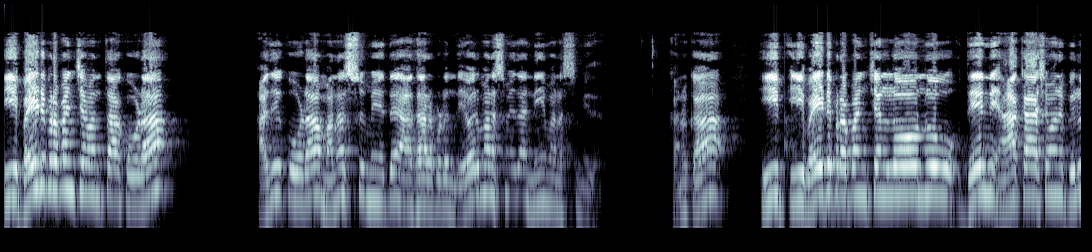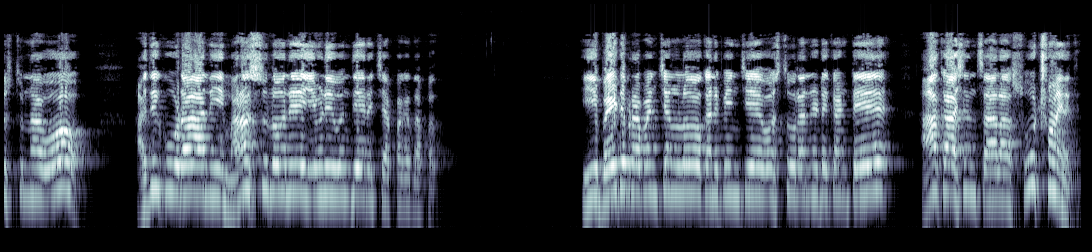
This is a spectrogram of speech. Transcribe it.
ఈ బయటి ప్రపంచమంతా కూడా అది కూడా మనస్సు మీదే ఆధారపడి ఉంది ఎవరి మనస్సు మీద? నీ మనస్సు మీద. కనుక ఈ ఈ బయటి ప్రపంచంలో నువ్వు దేన్ని ఆకాశం అని పిలుస్తున్నావో అది కూడా నీ మనస్సులోనే ఇమిడి ఉంది అని చెప్పక తప్పదు. ఈ బయట ప్రపంచంలో కనిపించే వస్తువులన్నిటికంటే ఆకాశం చాలా సూక్ష్మమైనది.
